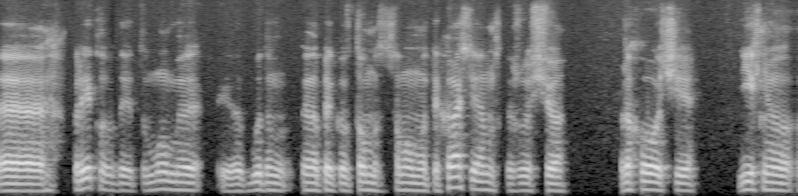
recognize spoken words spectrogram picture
е, приклади. Тому ми е, будемо, наприклад, в тому самому Техасі, я вам скажу, що враховуючи їхню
